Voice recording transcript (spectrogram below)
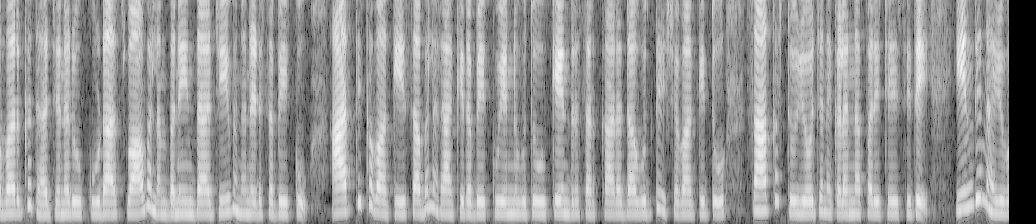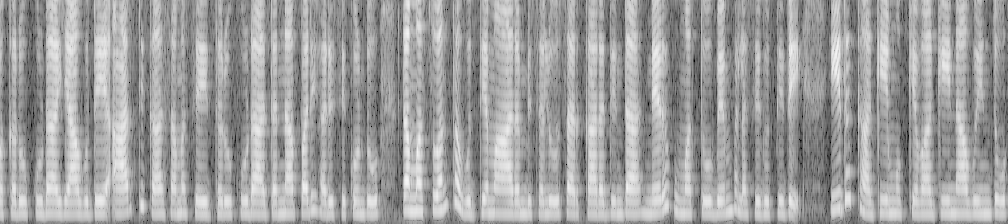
ವರ್ಗದ ಜನರು ಕೂಡ ಸ್ವಾವಲಂಬನೆಯಿಂದ ಜೀವನ ನಡೆಸಬೇಕು, ಆರ್ಥಿಕವಾಗಿ ಸಬಲರಾಗಿರಬೇಕು ಎನ್ನುವುದು ಕೇಂದ್ರ ಸರ್ಕಾರದ ಉದ್ದೇಶವಾಗಿದ್ದು ಸಾಕಷ್ಟು ಯೋಜನೆಗಳನ್ನು ಪರಿಚಯಿಸಿದೆ. ಇಂದಿನ ಯುವಕರು ಕೂಡ ಯಾವುದೇ ಆರ್ಥಿಕ ಸಮಸ್ಯೆ ಇದ್ದರೂ ಕೂಡ ಅದನ್ನು ಪರಿಹರಿಸಿಕೊಂಡು ತಮ್ಮ ಸ್ವಂತ ಉದ್ಯಮ ಆರಂಭಿಸಲು ಸರ್ಕಾರದಿಂದ ನೆರವು ಮತ್ತು ಬೆಂಬಲ ಸಿಗುತ್ತಿದೆ. ಇದಕ್ಕಾಗಿ ಮುಖ್ಯವಾಗಿ ನಾವು ಇಂದು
